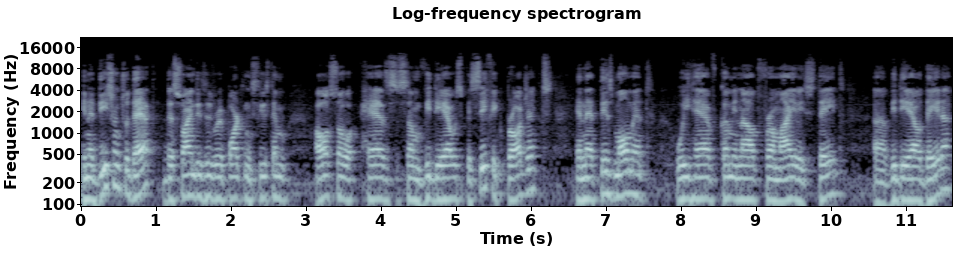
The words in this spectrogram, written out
In addition to that, the swine disease reporting system also has some VDL specific projects, and at this moment we have coming out from Iowa State uh, VDL data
